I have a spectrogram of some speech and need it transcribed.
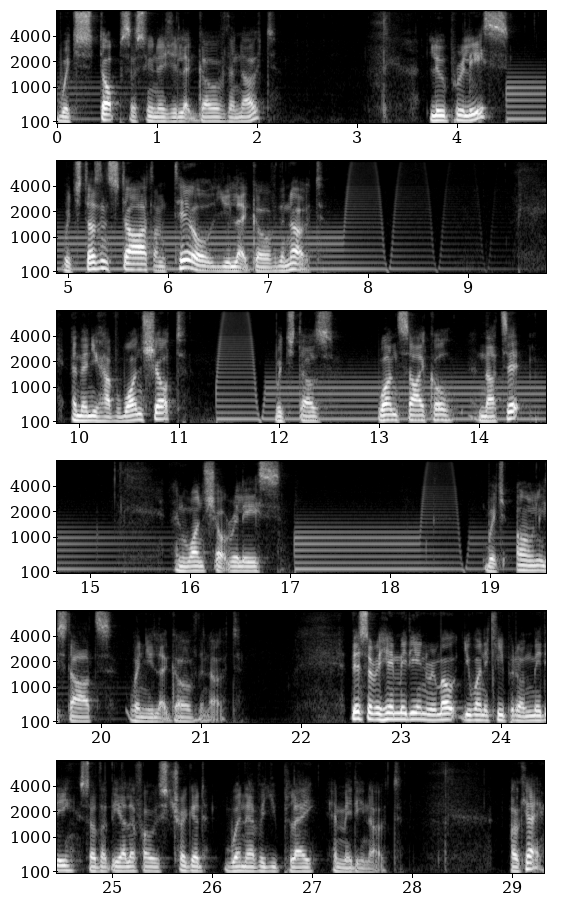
which stops as soon as you let go of the note loop release, which doesn't start until you let go of the note. And then you have one shot, which does one cycle, and that's it. And one shot release, which only starts when you let go of the note. This over here, MIDI and remote, you want to keep it on MIDI so that the LFO is triggered whenever you play a MIDI note. Okay,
